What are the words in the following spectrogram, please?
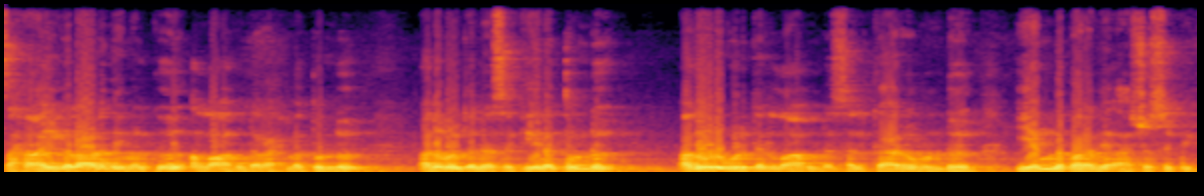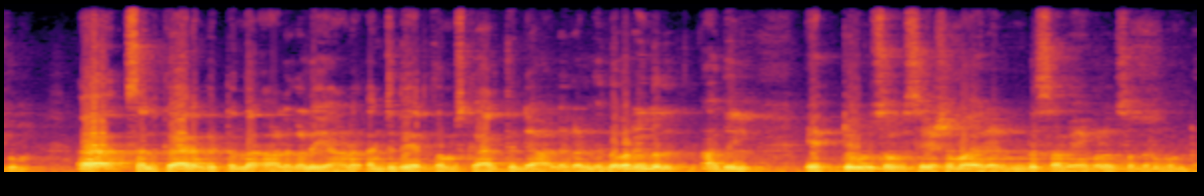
സഹായികളാണ്. നിങ്ങൾക്ക് അള്ളാഹുവിന്റെ റഹ്മത്തുണ്ട്. അതുപോലെ തന്നെ സക്കീനത്തുണ്ട് അതോടുകൂടി തന്നെ അള്ളാഹുവിന്റെ സൽക്കാരവുമുണ്ട് എന്ന് പറഞ്ഞ് ആശ്വസിപ്പിക്കും. ആ സൽക്കാരം കിട്ടുന്ന ആളുകളെയാണ് അഞ്ചു നേരത്തെ നമസ്കാരത്തിന്റെ ആളുകൾ എന്ന് പറയുന്നത്. അതിൽ ഏറ്റവും സവിശേഷമായ രണ്ട് സമയങ്ങളും സന്ദർഭമുണ്ട്.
